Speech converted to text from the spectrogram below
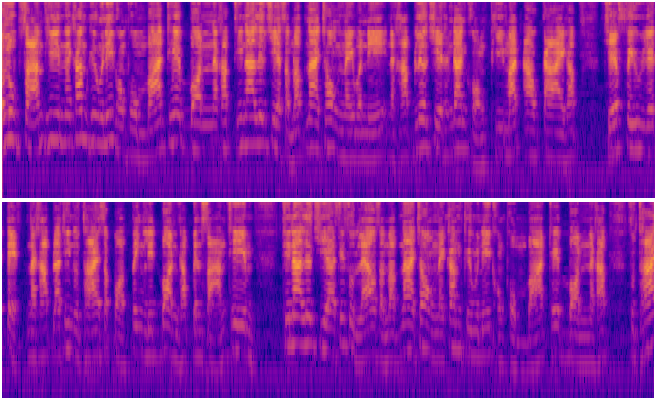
สรุป 3 ทีมในค่ำคืนวันนี้ของผมบาสเทพบอลนะครับที่น่าเลือกเชียร์สำหรับหน้าช่องในวันนี้นะครับเลือกเชียร์ทางด้านของพีมัตอัลกายครับเชฟฟิลด์ยูไนเต็ดนะครับและทีมสุดท้ายสปอร์ติ้งลิสบอนครับเป็น 3 ทีม ที่น่าเลือกเชียร์ที่สุดแล้วสำหรับหน้าช่องในค่ำคืนวันนี้ของผมบาสเทพบอลนะครับสุดท้าย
